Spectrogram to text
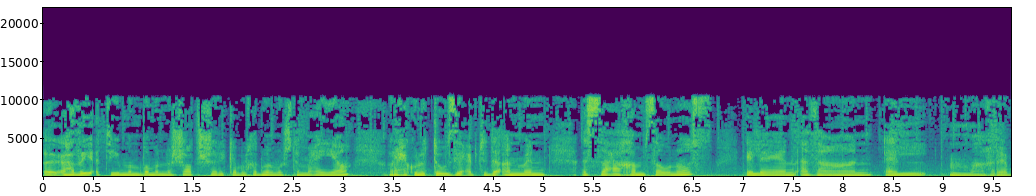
آه، هذا يأتي من ضمن نشاط الشركة بالخدمة المجتمعية. راح يكون التوزيع ابتداء من الساعة خمسة ونص إلين أذان المغرب.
